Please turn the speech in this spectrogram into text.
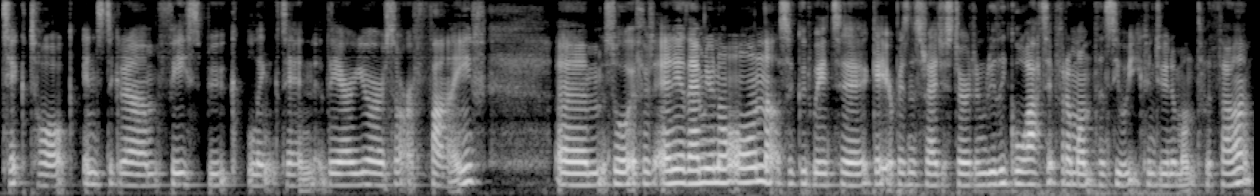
TikTok, Instagram, Facebook, LinkedIn. They're your sort of five. Um, so if there's any of them you're not on, that's a good way to get your business registered and really go at it for a month and see what you can do in a month with that.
